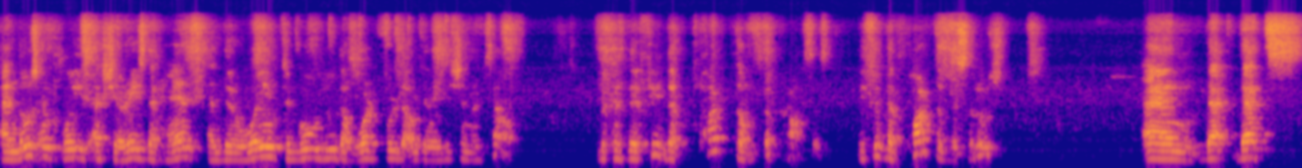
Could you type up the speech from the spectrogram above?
And those employees actually raise their hand and they're willing to go do the work for the organization themselves because they feel they're part of the process, they feel they're part of the solution. And that that's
